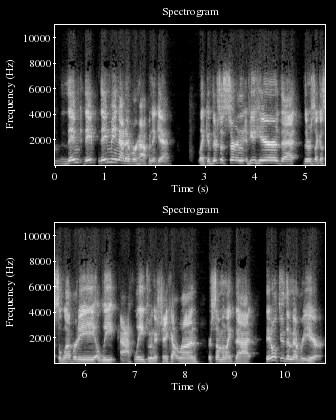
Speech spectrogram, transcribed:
they, they, they may not ever happen again. Like if there's a certain, if you hear that there's like a celebrity elite athlete doing a shakeout run or something like that, they don't do them every year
